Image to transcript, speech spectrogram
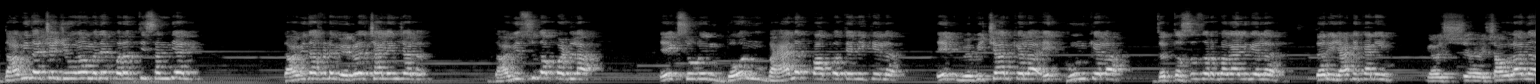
दाविदाच्या जीवनामध्ये परत ती संधी आली. दाविदाकडे वेगळं चॅलेंज आलं. दावीत सुद्धा पडला. एक सोडून दोन भयानक पाप त्यांनी केलं. एक व्यभिचार केला एक खून केला. जर तसं जर बघायला गेलं तर या ठिकाणी शावलानं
